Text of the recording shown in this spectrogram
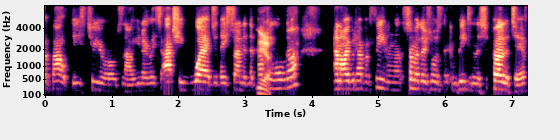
about these two year olds now. You know, it's actually where do they stand in the Yeah. order. And I would have a feeling that some of those horses that compete in the superlative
